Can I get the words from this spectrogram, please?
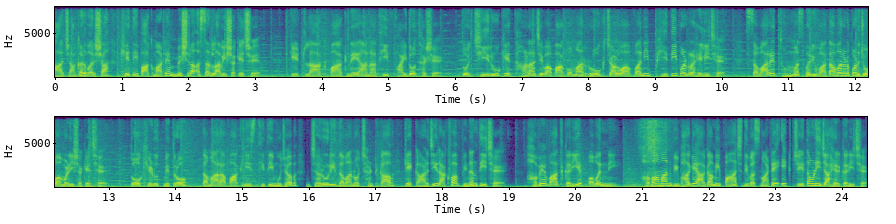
આ ઝાકળ વર્ષા ખેતી પાક માટે મિશ્ર અસર લાવી શકે છે. કેટલાક પાકને આનાથી ફાયદો થશે. તો જીરું કે ધાણા જેવા પાકોમાં રોગચાળો આવવાની ભીતિ પણ રહેલી છે. સવારે ધુમ્મસભર્યું વાતાવરણ પણ જોવા મળી શકે છે. તો ખેડૂત મિત્રો, તમારા પાકની સ્થિતિ મુજબ જરૂરી દવાનો છંટકાવ કે કાળજી રાખવા વિનંતી છે. હવે વાત કરીએ પવનની. હવામાન વિભાગે આગામી પાંચ દિવસ માટે એક ચેતવણી જાહેર કરી છે.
